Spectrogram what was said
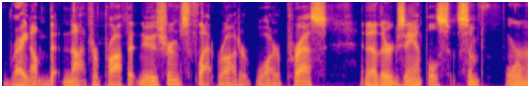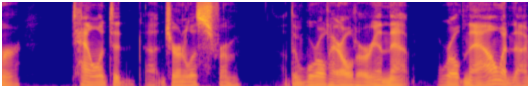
right? Now, Not for profit newsrooms, Flat Water Press, and other examples. Some former talented uh, journalists from the World Herald are in that world now, and I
